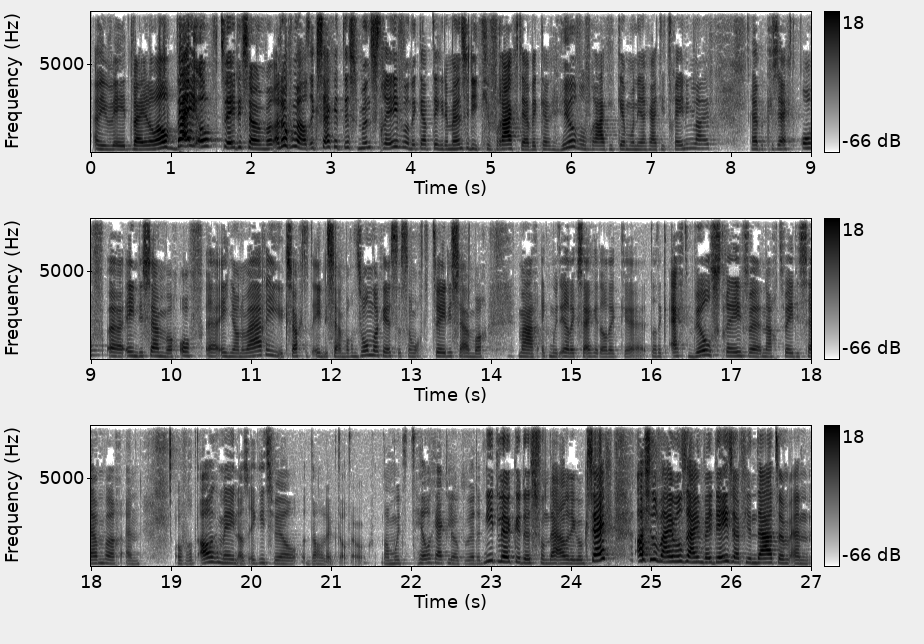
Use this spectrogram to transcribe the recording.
En wie weet ben je er wel bij op 2 december. En nogmaals, ik zeg het is mijn streven, want ik heb tegen de mensen die ik gevraagd heb, ik heb heel veel vragen, Kim, wanneer gaat die training live? Heb ik gezegd of uh, eh, 1 december of uh, eh, 1 januari. Ik zag dat 1 december een zondag is, dus dan wordt het 2 december. Maar ik moet eerlijk zeggen dat ik, uh, dat ik echt wil streven naar 2 december. En over het algemeen, als ik iets wil, dan lukt dat ook. Dan moet het heel gek lopen, wil het niet lukken. Dus vandaar dat ik ook zeg, als je erbij wil zijn, bij deze heb je een datum. En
